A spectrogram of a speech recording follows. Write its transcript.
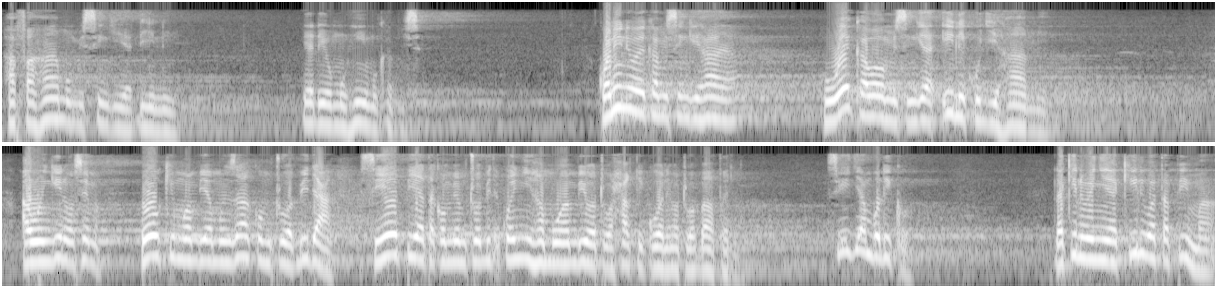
Hafahamu misingi ya dini. Yaliyo muhimu kabisa. Kwa nini waweka misingi haya? Huweka wao misingi haya ili kujihami. Au wengine wasema wewe ukimwambia mwenzako mtu wa bid'a si yeye pia atakwambia mtu kwa nini hamuambii watu wa haki kuwa ni watu wa batili? Si jambo liko. Lakini wenye akili watapima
